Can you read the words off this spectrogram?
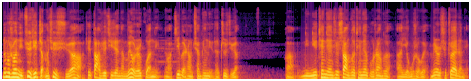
那么说你具体怎么去学啊？这大学期间他没有人管你，对吧？基本上全凭你的自觉啊。你你天天去上课，天天不上课啊也无所谓，没人去拽着你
